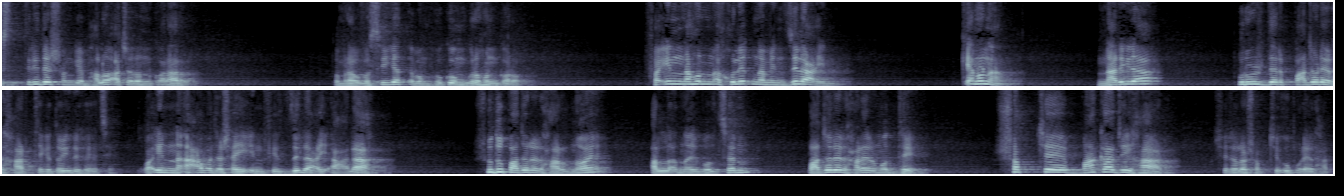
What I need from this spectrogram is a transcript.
স্ত্রীদের সঙ্গে ভালো আচরণ করার তোমরা ওসিয়ত এবং হুকুম গ্রহণ করো। ফাইন নাহুন্না খুলিক নামিন জিলা আইন কেননা, নারীরা পুরুষদের পাজরের হাড় থেকে তৈরি হয়েছে। শুধু পাজরের হাড় নয়, আল্লাহ নয় বলছেন, পাজরের হাড়ের মধ্যে সবচেয়ে বাঁকা যে হাড়, সেটা হলো সবচেয়ে উপরের হাড়।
